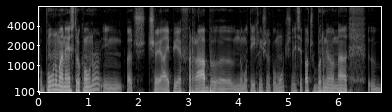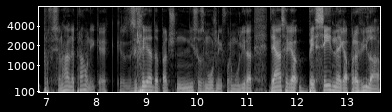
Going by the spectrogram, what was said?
Popolnoma nestrokovno in pač, če IPF rab uh, nomotehnično pomoč, naj se pač obrnejo na uh, profesionalne pravnike, ker zgleda, da pač niso zmožni formulirati dejanskega besednega pravila,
